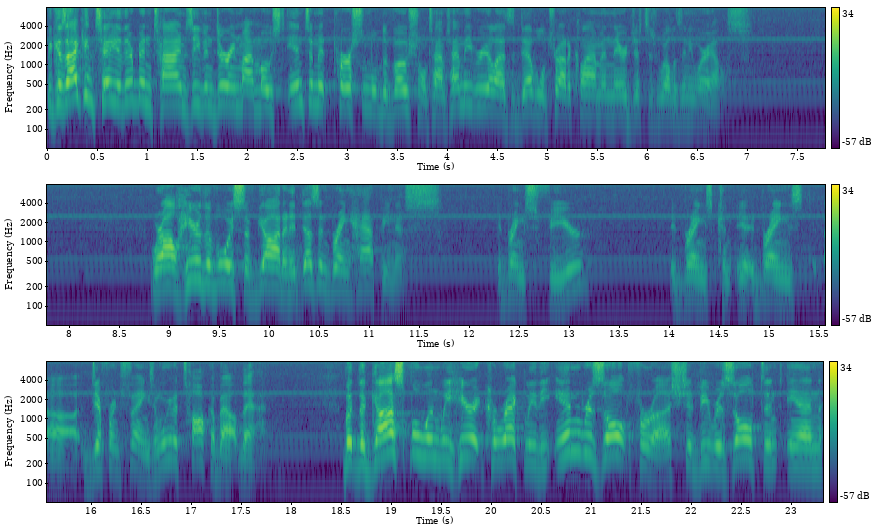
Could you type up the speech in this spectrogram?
Because I can tell you, there have been times, even during my most intimate personal devotional times, how many realize the devil will try to climb in there just as well as anywhere else? Where I'll hear the voice of God and it doesn't bring happiness, it brings fear, it brings, it brings uh, different things. And we're going to talk about that. But the gospel, when we hear it correctly, the end result for us should be resultant in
